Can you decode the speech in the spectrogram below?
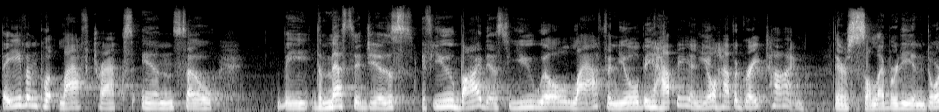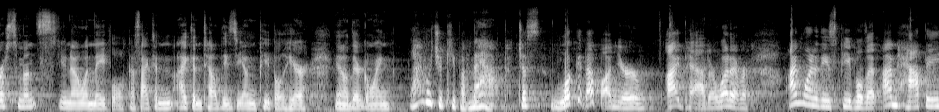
They even put laugh tracks in, so the, the message is, if you buy this, you will laugh and you'll be happy and you'll have a great time. There's celebrity endorsements, you know, and they, because I can, I can tell these young people here, you know, they're going, why would you keep a map? Just look it up on your iPad or whatever. I'm one of these people that I'm happy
